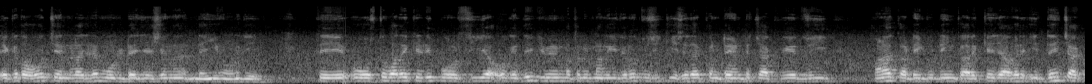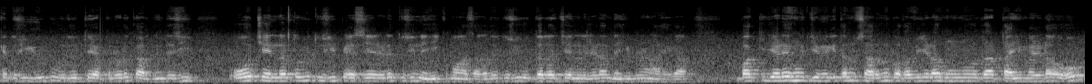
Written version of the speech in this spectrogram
ਇੱਕ ਤਾਂ ਉਹ ਚੈਨਲ ਆ ਜਿਹੜੇ ਮੋਨੇਟਾਈਜੇਸ਼ਨ ਨਹੀਂ ਹੋਣਗੇ। ਤੇ ਉਸ ਤੋਂ ਬਾਅਦ ਇੱਕ ਜਿਹੜੀ ਪਾਲਿਸੀ ਆ, ਉਹ ਕਹਿੰਦੇ ਜਿਵੇਂ ਮਤਲਬ ਮੰਨ ਕੇ ਚਲੋ ਤੁਸੀਂ ਕਿਸੇ ਦਾ ਕੰਟੈਂਟ ਚੱਕ ਕੇ ਤੁਸੀਂ, ਹਨਾ ਕਟਿੰਗ ਕੁਟਿੰਗ ਕਰਕੇ ਜਾਂ ਫਿਰ ਇਦਾਂ ਹੀ ਚੱਕ ਕੇ ਤੁਸੀਂ YouTube ਦੇ ਉੱਤੇ ਅਪਲੋਡ ਕਰ ਦਿੰਦੇ ਸੀ, ਉਹ ਚੈਨਲ ਤੋਂ ਵੀ ਤੁਸੀਂ ਪੈਸੇ ਆ ਜਿਹੜੇ ਤੁਸੀਂ ਨਹੀਂ ਕਮਾ ਸਕਦੇ, ਤੁਸੀਂ ਉਧਰ ਦਾ ਚੈਨਲ ਜਿਹੜਾ ਨਹੀਂ ਬਣਾਉਣਾ ਹੈਗਾ। ਬਾਕੀ ਜਿਹੜੇ ਹੁਣ ਜਿਵੇਂ ਕਿ ਤੁਹਾਨੂੰ ਸਾਰਿਆਂ ਨੂੰ ਪਤਾ ਵੀ ਜਿਹੜਾ ਹੁਣ ਦਾ ਟਾਈਮ ਆ ਜਿਹੜਾ ਉਹ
